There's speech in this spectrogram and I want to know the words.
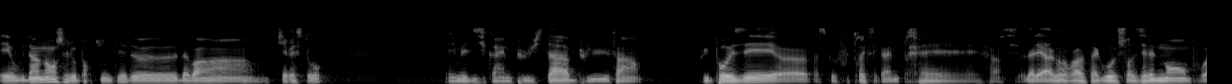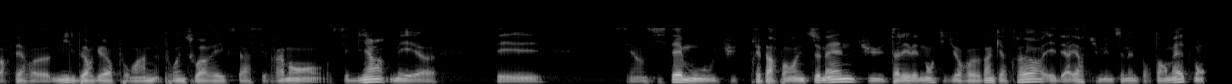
Et au bout d'un an, j'ai l'opportunité d'avoir un petit resto. Et je me dis, c'est quand même plus stable, plus. Enfin, plus posé, euh, parce que le food truck, c'est quand même très. D'aller à droite à gauche sur des événements, pouvoir faire 1000 euh, burgers pour, un, pour une soirée, etc. C'est vraiment. C'est bien, mais euh, c'est. C'est un système où tu te prépares pendant une semaine, tu as l'événement qui dure 24 heures et derrière tu mets une semaine pour t'en remettre. Bon,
